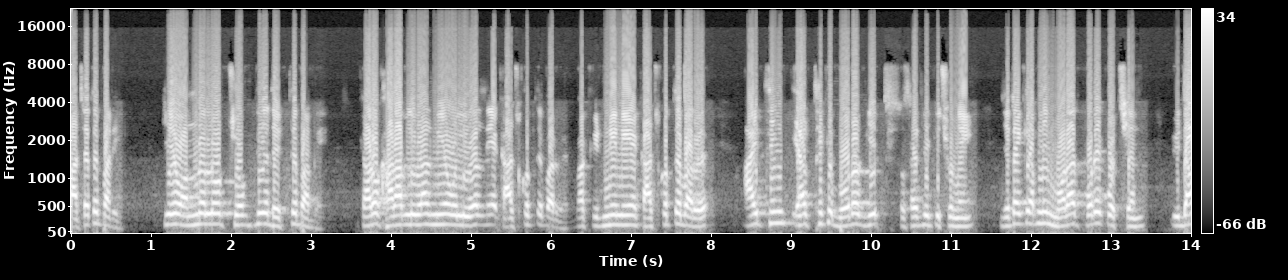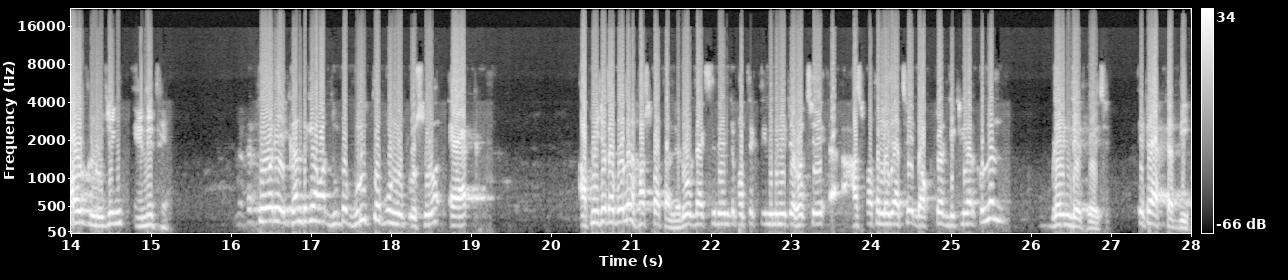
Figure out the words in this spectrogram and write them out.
বাঁচাতে পারি কেউ অন্ধ লোক চোখ দিয়ে দেখতে পাবে। কারও খারাপ লিভার নিয়ে ও লিভার নিয়ে কাজ করতে পারবে বা কিডনি নিয়ে কাজ করতে পারবে আই থিঙ্ক এর থেকে বড় গিফট সোসাইটির কিছু নেই, যেটা কি আপনি মরার পরে করছেন উইদাউট লুজিং এনিথিং তিওয়ারি, এখান থেকে আমার দুটো গুরুত্বপূর্ণ প্রশ্ন। এক, আপনি যেটা বললেন, হাসপাতালে রোড অ্যাক্সিডেন্টে প্রত্যেক তিন মিনিটে হচ্ছে, হাসপাতালে যাচ্ছে ডক্টর ডিক্লেয়ার করলেন ব্রেন ডেথ হয়েছে। এটা একটা দিক।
